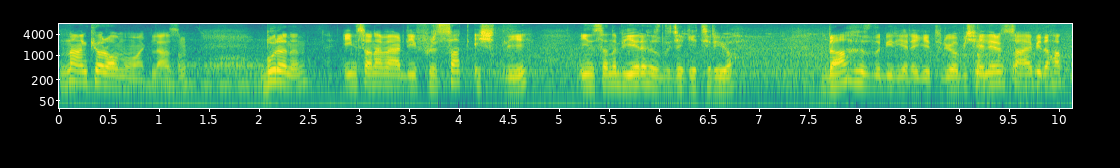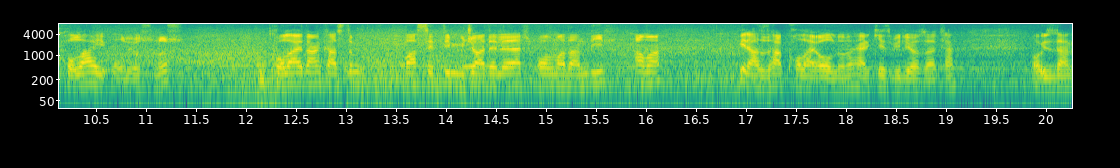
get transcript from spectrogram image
nankör olmamak lazım. Buranın insana verdiği fırsat eşitliği insanı bir yere hızlıca getiriyor. Daha hızlı bir yere getiriyor. Bir şeylerin sahibi daha kolay oluyorsunuz. Kolaydan kastım bahsettiğim mücadeleler olmadan değil ama biraz daha kolay olduğunu herkes biliyor zaten. O yüzden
